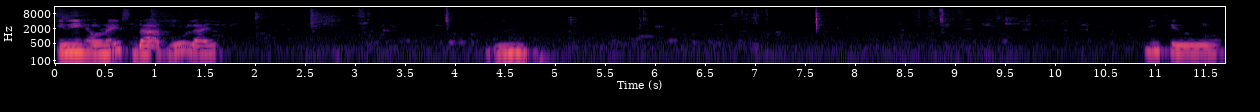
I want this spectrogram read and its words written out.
Inihaw na isda at gulay. Thank you.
